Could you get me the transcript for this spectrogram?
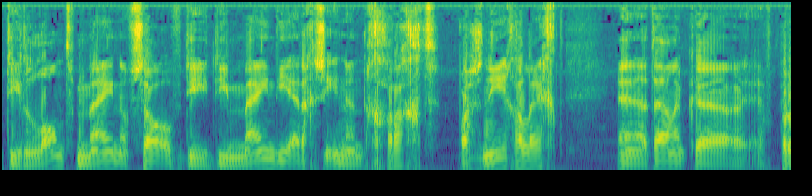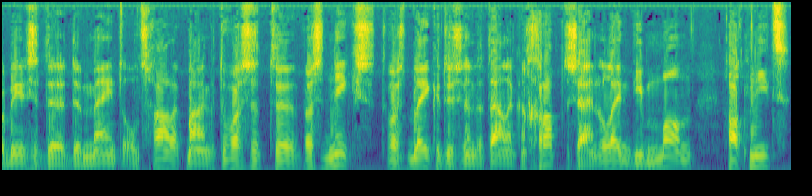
die landmijn of zo. Of die, die mijn die ergens in een gracht was neergelegd. En uiteindelijk eh probeerden ze de, de mijn te onschadelijk maken. Toen was het, was het niks. Toen was bleek het dus uiteindelijk een grap te zijn. Alleen die man had niet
